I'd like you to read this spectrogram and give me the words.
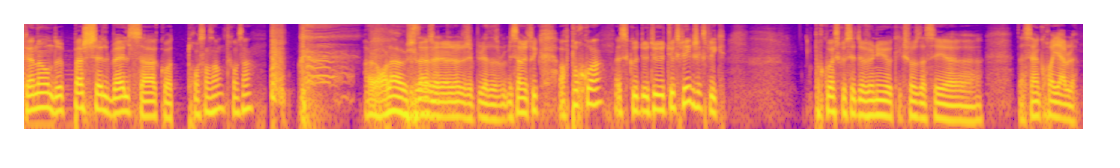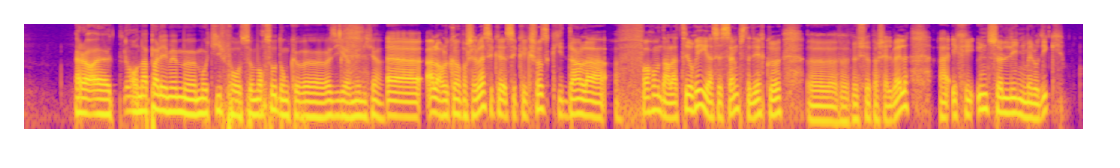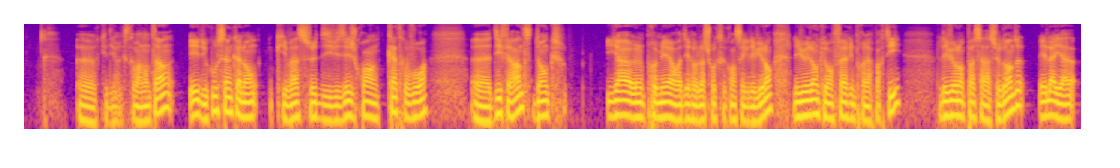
Canon de Pachelbel, ça a quoi 300 ans, comme ça Alors là, je... Ça, j'ai plus la date, mais c'est un truc. Alors pourquoi Est-ce que tu, tu, tu expliques J'explique. Pourquoi est-ce que c'est devenu euh, quelque chose d'assez euh, d'assez incroyable? Alors, euh, on n'a pas les mêmes euh, motifs pour ce morceau, donc euh, vas-y, mets le tien. Euh, alors, le canon de Pachelbel, c'est que c'est quelque chose qui, dans la forme, dans la théorie, est assez simple. C'est-à-dire que Monsieur Pachelbel a écrit une seule ligne mélodique euh, qui dure extrêmement longtemps. Et du coup, c'est un canon qui va se diviser, je crois, en quatre voix euh, différentes. Donc, il y a une première, on va dire, là, je crois que ça commence avec les violons. Les violons qui vont faire une première partie. Les violons passent à la seconde. Et là, il y a,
